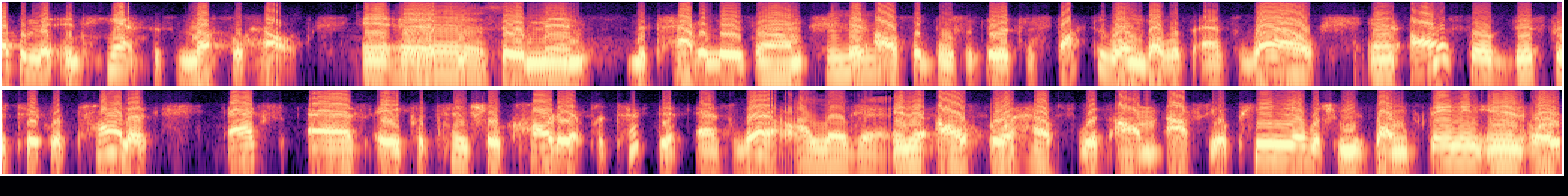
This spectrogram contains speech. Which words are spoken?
supplement enhances muscle health and Yes. boosts their men's metabolism. Mhm. It also boosts their testosterone levels as well. And also, this particular product acts as a potential cardiac protectant as well I love that. and it also helps with um, osteopenia, which means bone thinning, and or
